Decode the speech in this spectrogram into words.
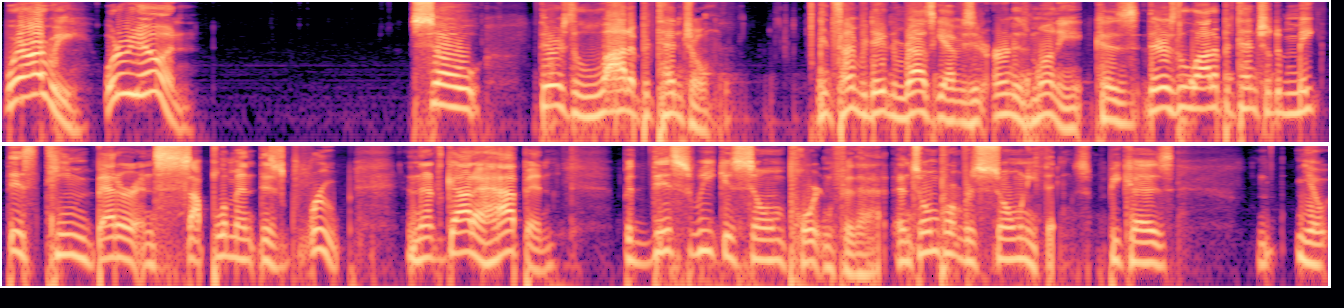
where are we? What are we doing? So there's a lot of potential it's time for Dave Dombrowski, obviously, to earn his money because there's a lot of potential to make this team better and supplement this group. And that's got to happen. But this week is so important for that and so important for so many things because, you know,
